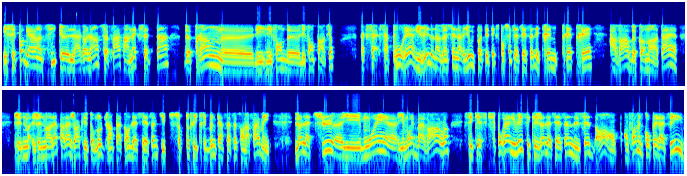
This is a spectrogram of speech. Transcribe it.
Et c'est pas garanti que la relance se fasse en acceptant de prendre euh, les, fonds de les fonds de pension. Fait que ça, ça pourrait arriver là, dans un scénario hypothétique. C'est pour ça que la CSN est très, très, très avare de commentaires. J'ai demandé à parler à Jacques Létourneau, le grand patron de la CSN, qui est sur toutes les tribunes quand ça fait son affaire, mais là, là-dessus, euh, il est moins euh, il est moins bavard. C'est que ce qui pourrait arriver, c'est que les gens de la CSN décident oh, on, forme une coopérative,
